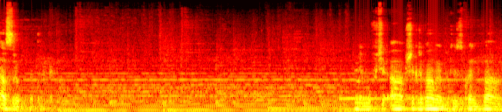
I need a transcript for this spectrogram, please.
A zróbmy tak. Mówcie, a przegrywamy, bo to jest Gwen 2.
